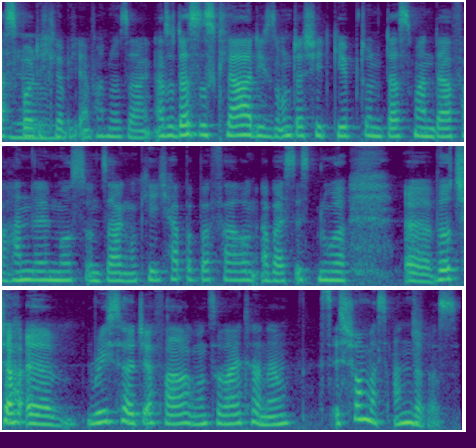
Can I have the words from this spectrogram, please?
Das ja. wollte ich, glaube ich, einfach nur sagen. Also, dass es klar diesen Unterschied gibt und dass man da verhandeln muss und sagen, okay, ich habe aber Erfahrung, aber es ist nur äh, äh, Research-Erfahrung und so weiter. Ne? Es ist schon was anderes.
